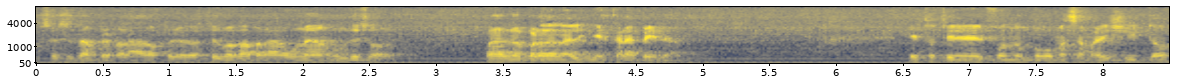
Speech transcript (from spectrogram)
no sé si están preparados, pero los tengo acá para una, un desorden, para no perder la línea escarapela. Estos tienen el fondo un poco más amarillito,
